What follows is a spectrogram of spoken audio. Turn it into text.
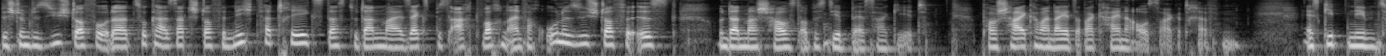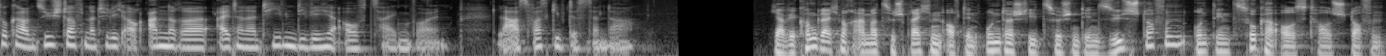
bestimmte Süßstoffe oder Zuckerersatzstoffe nicht verträgst, dass du dann mal sechs bis acht Wochen einfach ohne Süßstoffe isst und dann mal schaust, ob es dir besser geht. Pauschal kann man da jetzt aber keine Aussage treffen. Es gibt neben Zucker und Süßstoffen natürlich auch andere Alternativen, die wir hier aufzeigen wollen. Lars, was gibt es denn da? Ja, wir kommen gleich noch einmal zu sprechen auf den Unterschied zwischen den Süßstoffen und den Zuckeraustauschstoffen.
